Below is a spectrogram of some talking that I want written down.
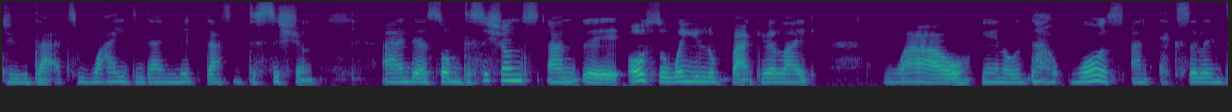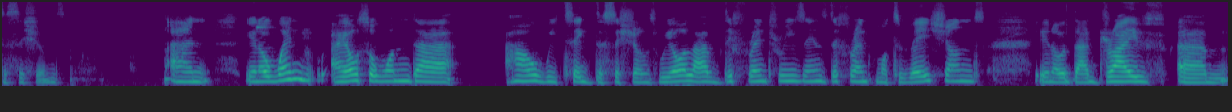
do that? Why did I make that decision? And there's some decisions, and uh, also when you look back, you're like, wow, you know, that was an excellent decision. And, you know, when I also wonder how we take decisions, we all have different reasons, different motivations, you know, that drive um,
